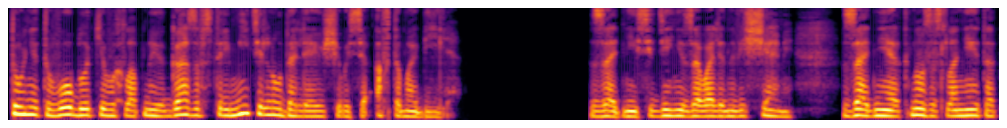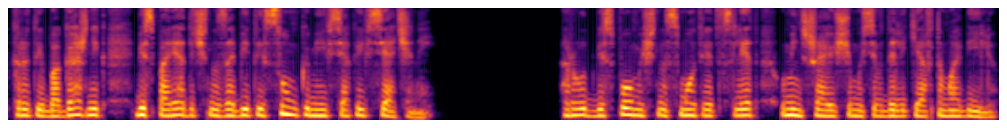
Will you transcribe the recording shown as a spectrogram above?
тонет в облаке выхлопных газов стремительно удаляющегося автомобиля. Задние сиденья завалены вещами. Заднее окно заслоняет открытый багажник, беспорядочно забитый сумками и всякой всячиной. Рут беспомощно смотрит вслед уменьшающемуся вдалеке автомобилю.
